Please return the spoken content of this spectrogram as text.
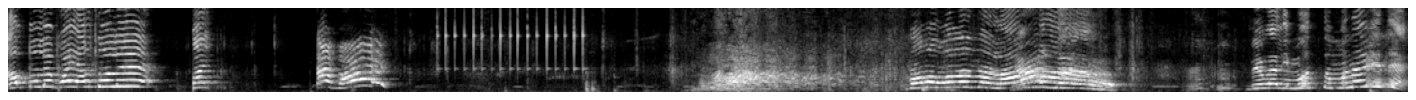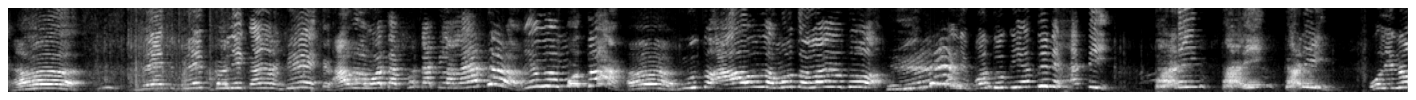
આવતો લે ભાઈ આવતો લે. ભાઈ. આ ભાઈ. મામા બોલો ના લા દિવાળી મસ્ત મનાવી ને? હા. બ્રેક બ્રેક ગલી કાના બ્રેક. આવલા મોટા ફટાકડા લાયા હતા એવલા મોટા હા. તો આવલા મોટા લાયો તો. ઓલી બંદૂકી હતી ને હાથી. ધડીંગ ધડીંગ ધડીંગ ઓલી નો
